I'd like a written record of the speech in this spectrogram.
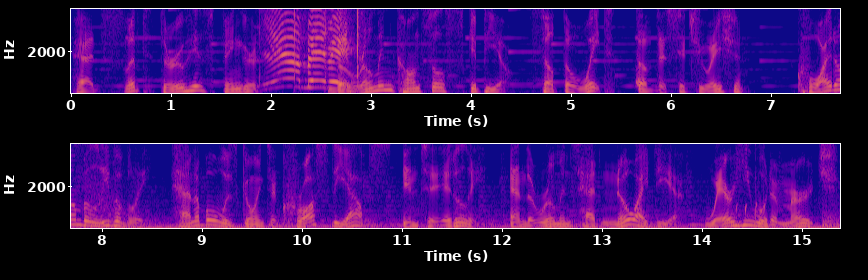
had slipped through his fingers. Yeah, baby. The Roman consul Scipio felt the weight of the situation. Quite unbelievably, Hannibal was going to cross the Alps into Italy, and the Romans had no idea where he would emerge.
